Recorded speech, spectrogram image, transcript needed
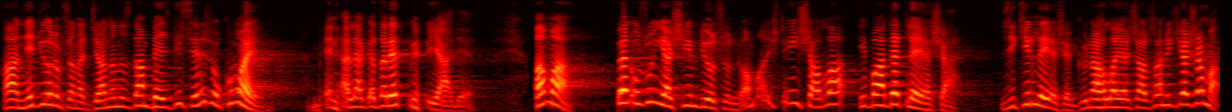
Ha ne diyorum sana, canınızdan bezdiyseniz okumayın. Beni alakadar etmiyor yani. Ama ben uzun yaşayayım diyorsun ama işte inşallah ibadetle yaşa. Zikirle yaşa. Günahla yaşarsan hiç yaşama.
